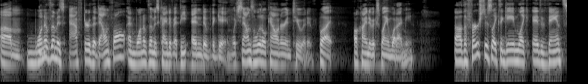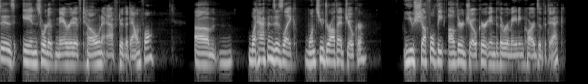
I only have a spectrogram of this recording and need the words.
Um, one of them is after the downfall, and one of them is kind of at the end of the game, which sounds a little counterintuitive, but I'll kind of explain what I mean. Uh, the first is like the game like advances in sort of narrative tone after the downfall. Um, what happens is like once you draw that Joker, you shuffle the other Joker into the remaining cards of the deck.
